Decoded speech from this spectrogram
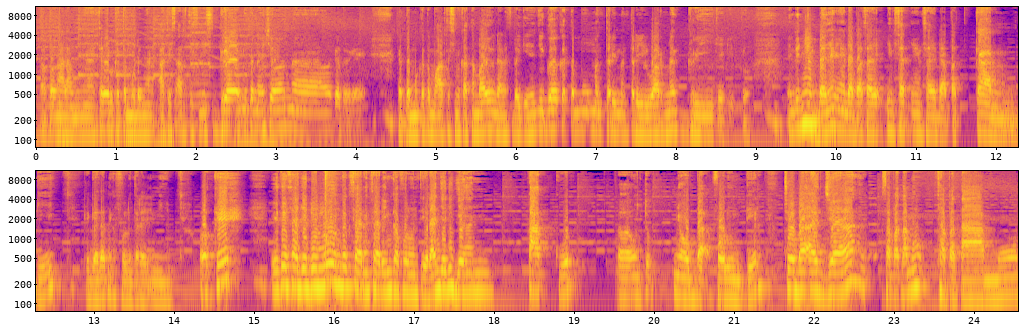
Pengalamannya? Saya ketemu dengan artis-artis Miss Grand internasional gitu ketemu ketemu artis Mika Tambayong dan sebagainya juga ketemu menteri-menteri luar negeri kayak gitu. Intinya banyak yang dapat saya insight yang saya dapatkan di kegiatan kevolunteeran ini. Oke itu saja dulu untuk sharing-sharing ke volunteeran jadi jangan takut uh, untuk nyoba volunteer coba aja. Siapa tamu? Siapa tamu?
